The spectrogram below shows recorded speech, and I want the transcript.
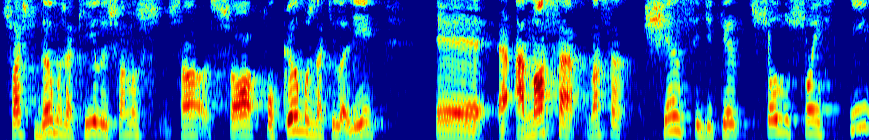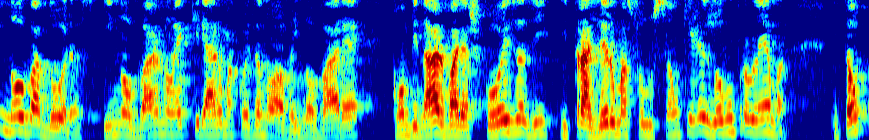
só estudamos aquilo e só, nos, só, só focamos naquilo ali, é, a nossa, nossa chance de ter soluções inovadoras. Inovar não é criar uma coisa nova, inovar é combinar várias coisas e, e trazer uma solução que resolva um problema. Então,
